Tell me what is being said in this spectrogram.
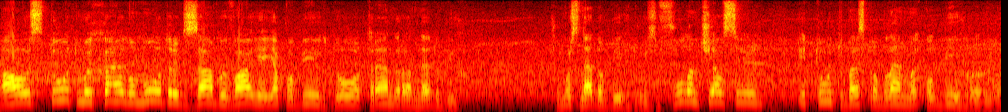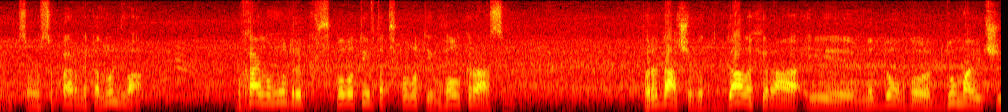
А ось тут Михайло Мудрик забиває. Я побіг до тренера, не добіг. Чомусь не добіг, друзі. Фулем Челсі. І тут без проблем ми обігруємо цього суперника 0-2. Михайло Мудрик вколотив, так вколотив. Гол красень. Передача від Галахера і недовго думаючи,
